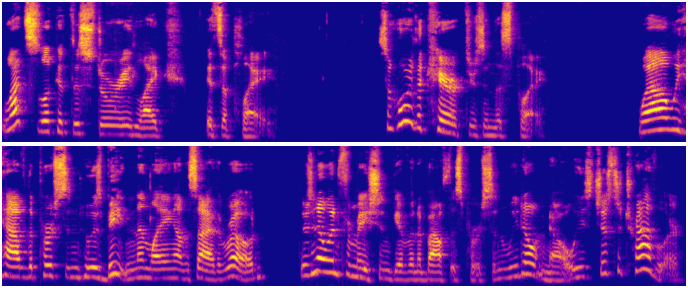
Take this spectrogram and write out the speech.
Let's look at this story like it's a play. So, who are the characters in this play? Well, we have the person who is beaten and laying on the side of the road. There's no information given about this person. We don't know. He's just a traveler.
